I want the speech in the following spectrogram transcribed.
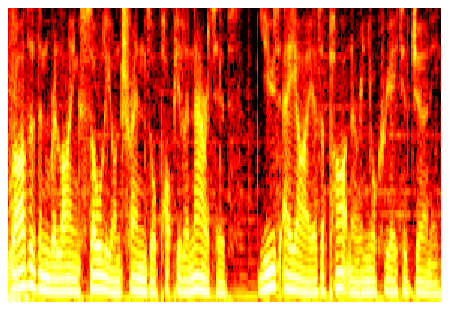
Rather than relying solely on trends or popular narratives, use AI as a partner in your creative journey.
